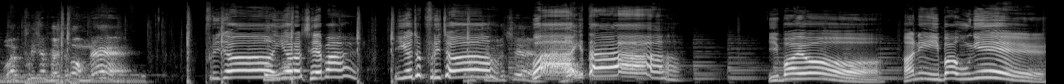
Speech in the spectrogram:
뭐야, 프리저 별드가 없네. 프리저 이겨라 제발 이겨줘 프리저 그렇지, 그렇지. 와 이겼다 이봐요 아니 이봐 웅이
